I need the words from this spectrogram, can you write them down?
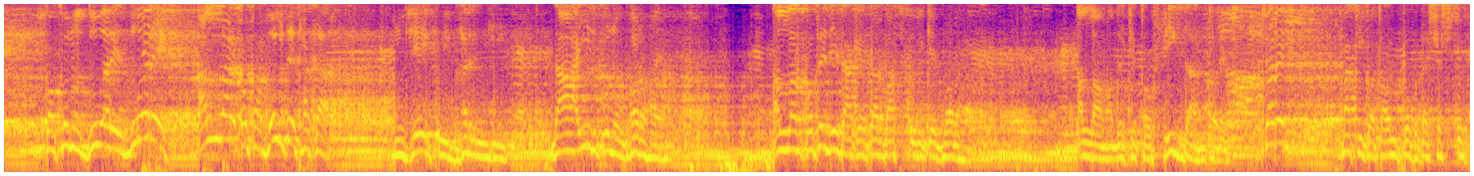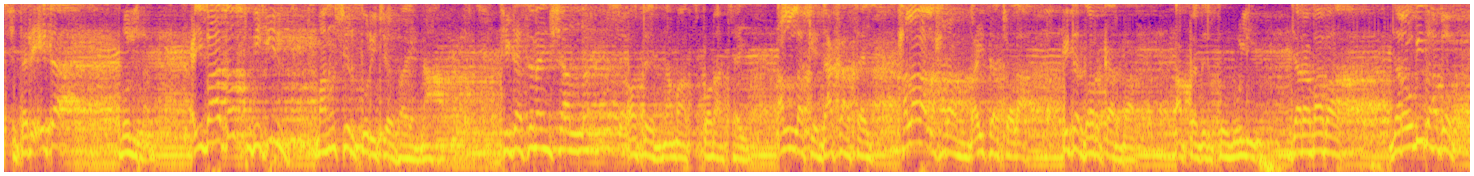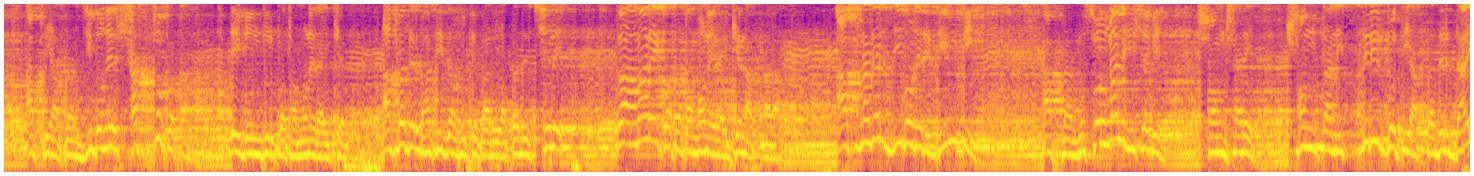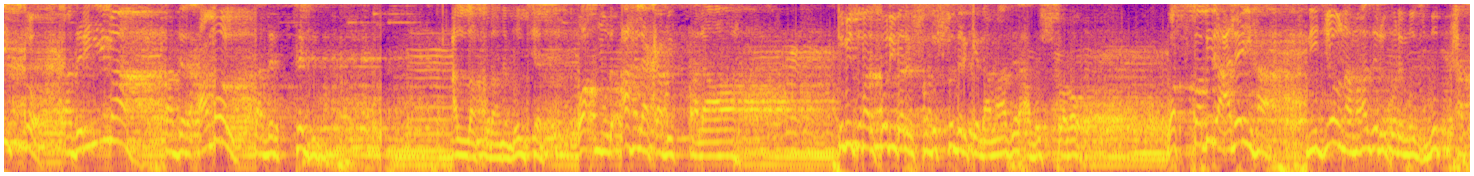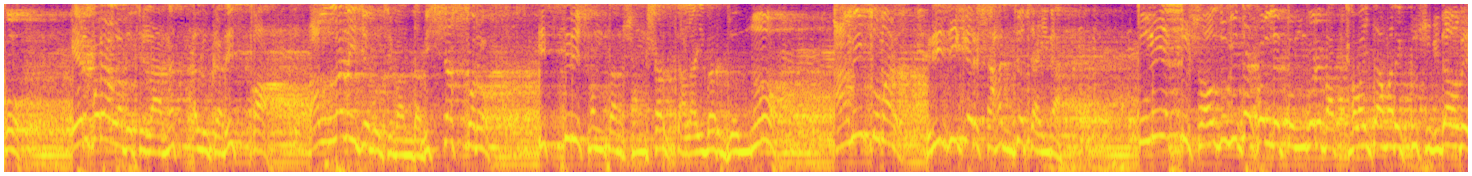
কখনো দুয়ারে দুয়ারে আল্লাহর কথা বলতে থাকা যে কুই ঘর নেই, দায়ের কোনো ঘর হয় না। আল্লাহর পথে যে ডাকে, তার বাস্তবিকের ঘর হয়। আল্লাহ আমাদেরকে তৌফিক দান করে চলেন, বাকি কথা, অল্প কথা শেষ করছি। তাহলে এটা বললাম, ইবাদত বিহীন মানুষের পরিচয় হয় না। ঠিক আছে না ইনশাআল্লাহ? অতএব নামাজ পড়া চাই, আল্লাহকে ডাকা চাই, হালাল, হারাম, বাইসা চলা, এটা দরকার বা আপনাদেরকেও বলি যারা বাবা, যারা অভিভাবক, আপনি আপনার জীবনের সার্থকতা, এই বন্ধুর কথা মনে রাখেন। আপনাদের ভাতিজা হতে পারে, আপনাদের ছেলে, তো আমার এই কথাটা মনে রাখেন আপনারা। আপনাদের জীবনের ডিউটি আপনার মুসলমান হিসেবে সংসারে সন্তান স্ত্রীর প্রতি আপনাদের দায়িত্ব, তাদের ইমান তাদের আমল, তাদের সেজদা। আল্লাহ কোরআনে বলছেন আহলাকা বিসসালাহ তুমি তোমার পরিবারের সদস্যদেরকে নামাজের আদেশ করো। ওয়াসতাবির আলাইহা, নিজেও নামাজের উপরে মজবুত থাকো। এরপরে আল্লাহ বলছে আল্লাহ নিজে বলছে, বান্দা, বিশ্বাস করো, স্ত্রী সন্তান সংসার চালাইবার জন্য আমি তোমার রিজিকের সাহায্য চাই না। তুমি একটু সহযোগিতা করলে ভাত খাওয়াইতে আমার একটু সুবিধা হবে।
